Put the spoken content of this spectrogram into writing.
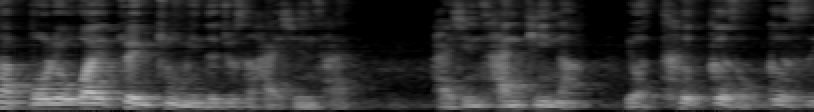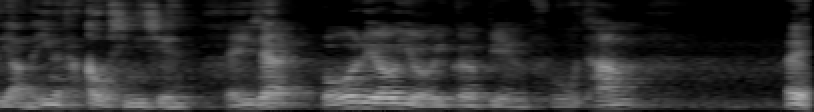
那博流外最著名的就是海鲜餐，海鲜餐厅呐、有特各种各式样的，因为它够新鲜。等一下，博流有一个蝙蝠汤，哎，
